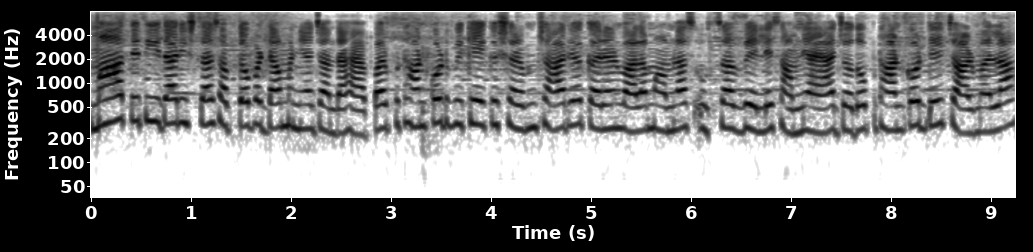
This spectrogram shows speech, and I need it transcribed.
ਮਾਂ ਅਤੇ ਧੀ ਦਾ ਰਿਸ਼ਤਾ ਸਭ ਤੋਂ ਵੱਡਾ ਮੰਨਿਆ ਜਾਂਦਾ ਹੈ, ਪਰ ਪਠਾਨਕੋਟ ਵਿਖੇ ਇੱਕ ਸ਼ਰਮਸਾਰ ਕਰਨ ਵਾਲਾ ਮਾਮਲਾ ਉਸ ਵੇਲੇ ਸਾਹਮਣੇ ਆਇਆ, ਜਦੋਂ ਪਠਾਨਕੋਟ ਦੇ ਚਾਰਮਲਾ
